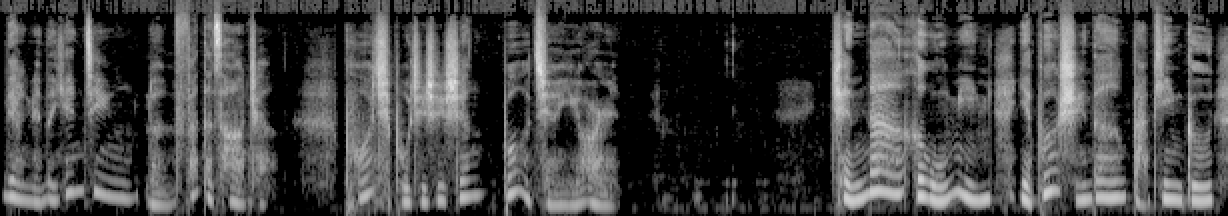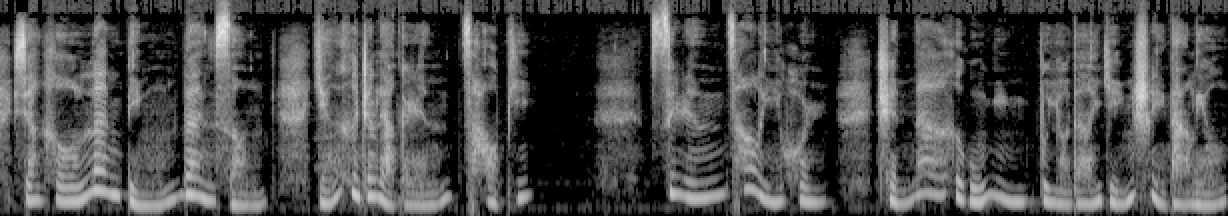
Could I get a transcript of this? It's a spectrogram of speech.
两人的烟茎轮番的操着。扑哧扑哧之声不绝于耳。陈娜和吴敏也不时的把屁股向后乱顶乱耸，迎合着两个人操逼。四人操了一会儿，陈娜和吴敏不由得饮水大流，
